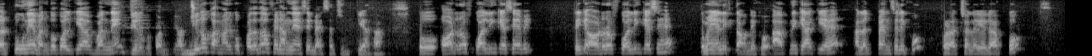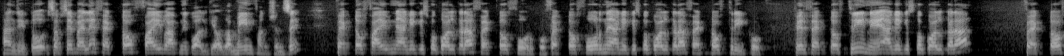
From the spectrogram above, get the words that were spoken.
टू ने वन को कॉल किया वन ने ज़ीरो को कॉल किया। ज़ीरो का हमारे को पता था, फिर हमने ऐसे बैक सब्सिट्यूट किया था। तो ऑर्डर ऑफ़ कॉलिंग कैसे है भाई? ठीक है ऑर्डर ऑफ़ कॉलिंग कैसे है? तो मैं यहाँ लिखता हूँ, देखो, आपने क्या किया है? अलग पेन से लिखो, थोड़ा अच्छा लगेगा आपको। हाँ जी तो सबसे पहले फैक्ट ऑफ़ फाइव आपने कॉल किया होगा मेन फ़ंक्शन से। फैक्ट ऑफ़ फाइव ने आगे किसको कॉल करा? फैक्ट ऑफ़ फोर को। फैक्ट ऑफ़ फोर ने आगे किसको कॉल करा? फैक्ट ऑफ़ थ्री को। फिर फैक्ट ऑफ़ थ्री ने आगे किसको कॉल करा? फैक्ट ऑफ़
